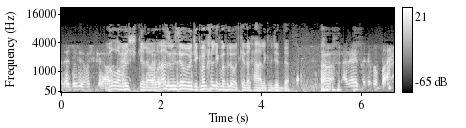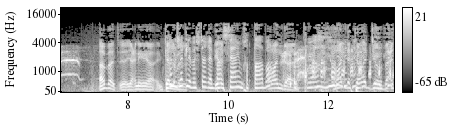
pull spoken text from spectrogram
العزوبية مشكلة. والله مشكلة والله لازم نزوجك ما نخليك مفلوت كذا لحالك في جدة. خلاص على يدك يا سلطان أبد يعني نكلم أنا شكلي بشتغل part time خطابة. رندا رندا التوجه بعد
